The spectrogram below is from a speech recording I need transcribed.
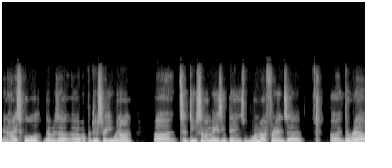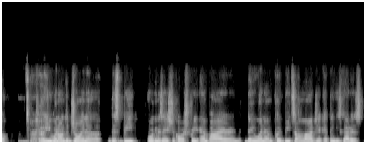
in high school. There was a, a producer, he went on uh, to do some amazing things. One of my friends, uh, uh, Darrell, he went on to join a, uh, this beat organization called Street Empire, and they went and put beats on Logic. I think he's got his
